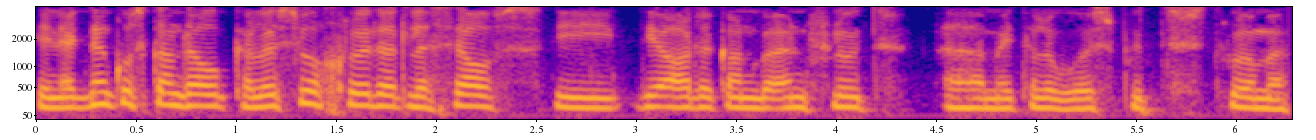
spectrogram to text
En ek dink ons kan dalk hulle so groot dat hulle selfs die die aarde kan beïnvloed uh, met hulle hoëspoedstrome.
